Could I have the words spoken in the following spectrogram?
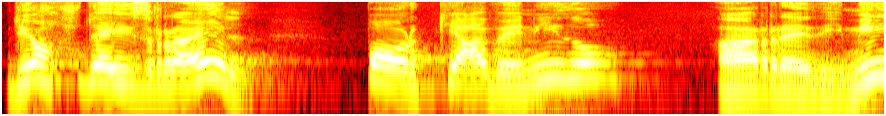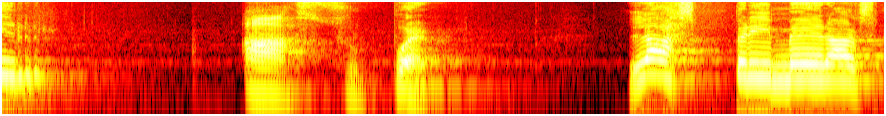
Dios de Israel, porque ha venido a redimir a su pueblo. Las primeras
